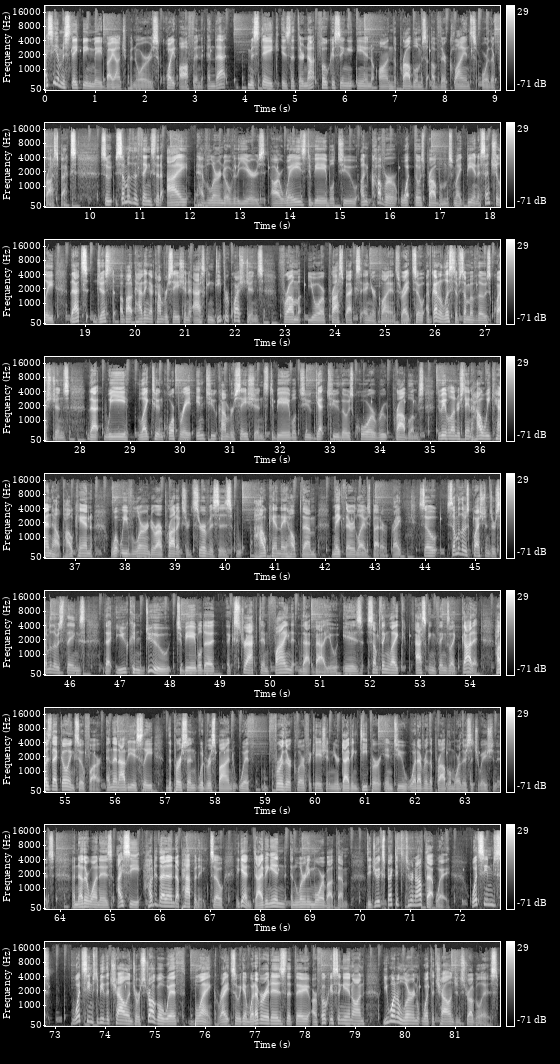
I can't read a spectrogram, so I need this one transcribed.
I see a mistake being made by entrepreneurs quite often, and that mistake is that they're not focusing in on the problems of their clients or their prospects. So, some of the things that I have learned over the years are ways to be able to uncover what those problems might be. And essentially, that's just about having a conversation, asking deeper questions from your prospects and your clients, right? So, I've got a list of some of those questions that we like to incorporate into conversations to be able to get to those core root problems, to be able to understand how we can help. How can what we've learned or our products or services how can they help them make their lives better, right? So, some of those questions or some of those things that you can do to be able to extract and find that value is something like asking things like, Got it. How's that going so far? And then obviously the person would respond with further clarification. You're diving deeper into whatever the problem or their situation is. Another one is, I see, how did that end up happening? So, again, diving in and learning more about them. Did you expect it to turn out that way? What seems what seems to be the challenge or struggle with blank, right? So again, whatever it is that they are focusing in on, you want to learn what the challenge and struggle is.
